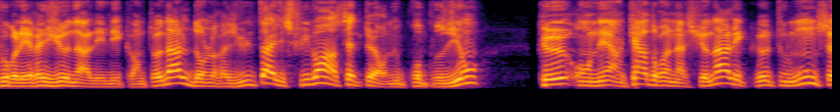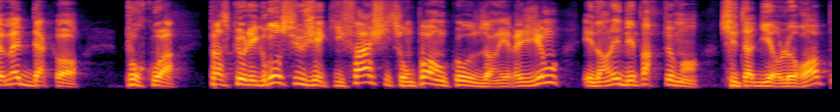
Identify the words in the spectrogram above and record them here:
pour les régionales et les cantonales, dont le résultat est le suivant à cette heure. Nous proposions qu'on ait un cadre national et que tout le monde se mette d'accord. Pourquoi? Parce que les gros sujets qui fâchent, ils ne sont pas en cause dans les régions et dans les départements, c'est-à-dire l'Europe,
